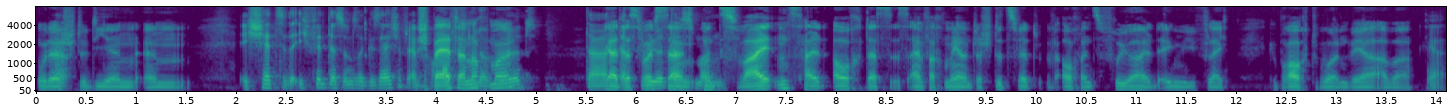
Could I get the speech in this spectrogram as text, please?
oder Ja. studieren, ähm, Ich schätze, ich finde, dass unsere Gesellschaft einfach Später offener noch mal? wird. Da, ja, das wollte ich dafür, sagen. Und zweitens halt auch, dass es einfach mehr unterstützt wird, auch wenn es früher halt irgendwie vielleicht gebraucht worden wäre, aber ja,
